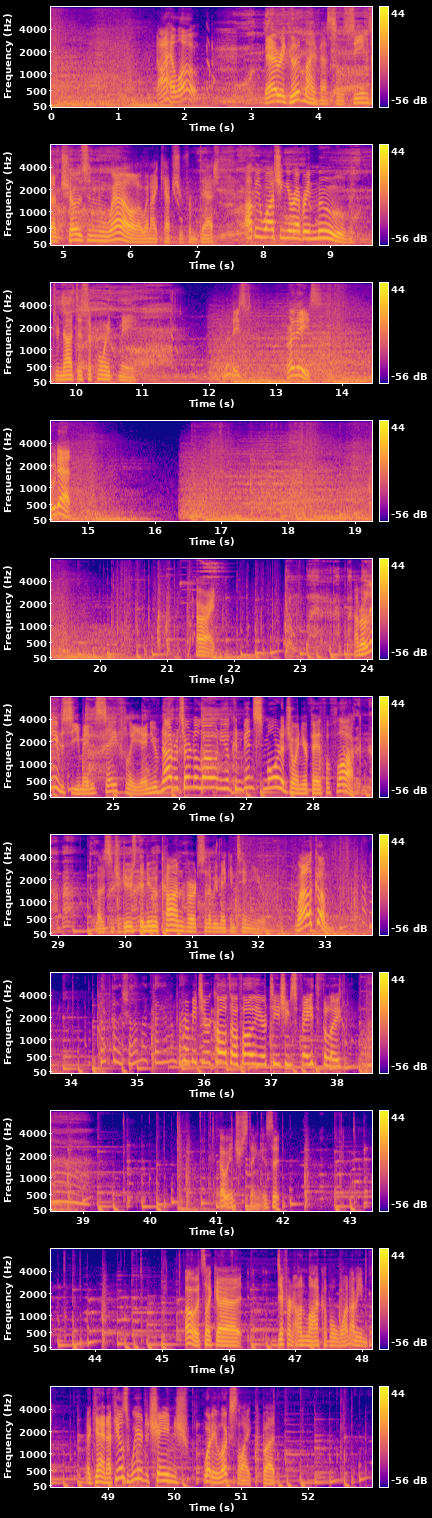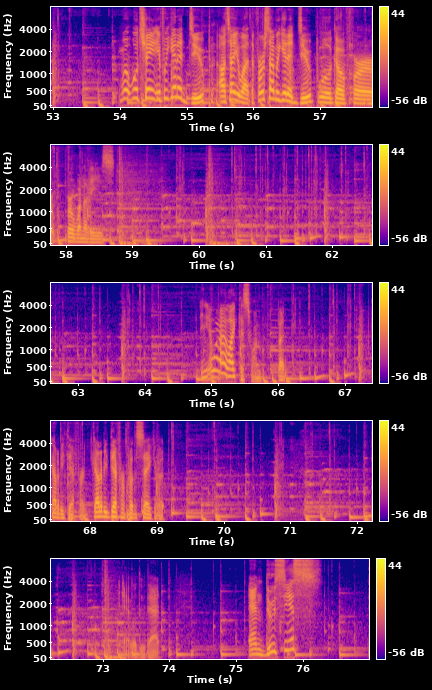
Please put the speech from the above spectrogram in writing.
Ah, hello. Very good, my vessel. Seems I've chosen well when I kept you from death. I'll be watching your every move. Do not disappoint me. Who are these? Who are these? Who dat? All right. I'm relieved to see you made it safely, and you've not returned alone. You have convinced more to join your faithful flock. Let us introduce the new converts so that we may continue. Welcome! Convert me to your cult. I'll follow your teachings faithfully. Ah. Oh, interesting. Is it... Oh, it's like a different unlockable one. I mean, again, it feels weird to change what he looks like, but... We'll, we'll change... If we get a dupe, I'll tell you what. The first time we get a dupe, we'll go for, for one of these. And you know what? I like this one, but gotta be different. Gotta be different for the sake of it. Yeah, we'll do that. Amdusius?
